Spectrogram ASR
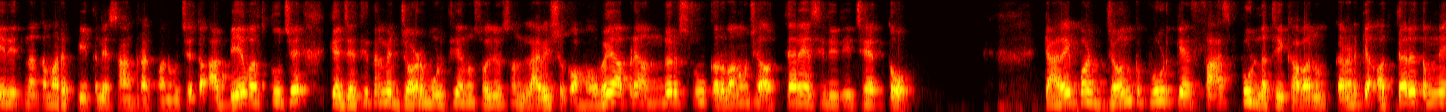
એ રીતના તમારે પિત્તને શાંત રાખવાનું છે. તો આ બે વસ્તુ છે કે જેથી તમે જળ મૂળથી એનું સોલ્યુશન લાવી શકો. હવે આપણે અંદર શું કરવાનું છે? અત્યારે એસિડિટી છે તો ક્યારેય પણ જંક ફૂડ કે ફાસ્ટ ફૂડ નથી ખાવાનું. કારણ કે અત્યારે તમને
